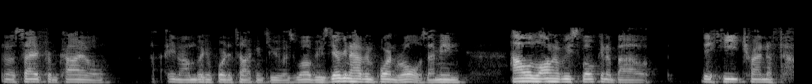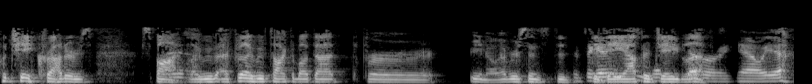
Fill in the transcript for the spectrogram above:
you know, aside from Kyle, you know, I'm looking forward to talking to you as well because they're going to have important roles. I mean, how long have we spoken about the Heat trying to fill Jae Crowder's spot? Like we've, I feel like we've talked about that for you know ever since the, the day after 18 Jae left. Right now, yeah.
